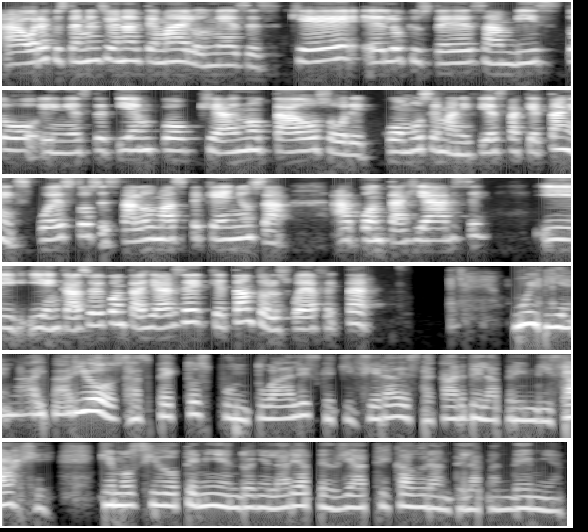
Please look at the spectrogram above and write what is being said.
ahora que usted menciona el tema de los meses, ¿qué es lo que ustedes han visto en este tiempo, que han notado sobre cómo se manifiesta, qué tan expuestos están los más pequeños a, contagiarse y, y en caso de contagiarse, qué tanto los puede afectar? Muy bien, hay varios aspectos puntuales que quisiera destacar del aprendizaje que hemos ido teniendo en el área pediátrica durante la pandemia.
